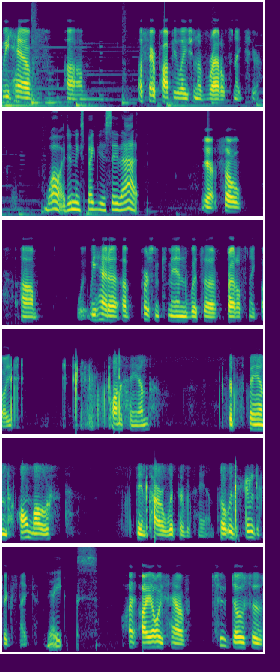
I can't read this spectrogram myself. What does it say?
We have um, a fair population of rattlesnakes here. Whoa, I didn't expect you to say that. Yeah, so um, we, we had a, a person come in with a rattlesnake bite on his hand. It spanned almost the entire width of his hand. So it was it was a big snake. Yikes. I, I always have two doses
